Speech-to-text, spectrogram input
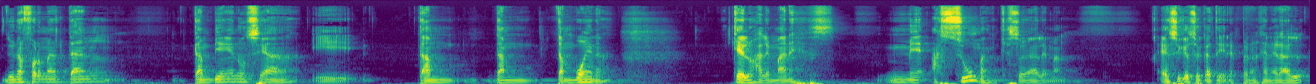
de una forma tan, tan bien enunciada y tan, tan, tan buena que los alemanes me asuman que soy alemán. Eso sí que soy catires, pero en general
